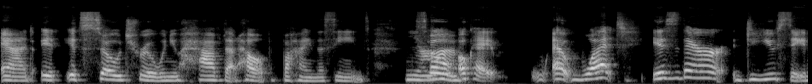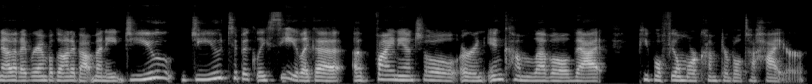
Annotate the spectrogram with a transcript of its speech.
and it it's so true when you have that help behind the scenes yeah. so okay at what is there do you see now that i've rambled on about money do you do you typically see like a, a financial or an income level that people feel more comfortable to hire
